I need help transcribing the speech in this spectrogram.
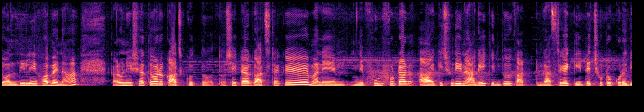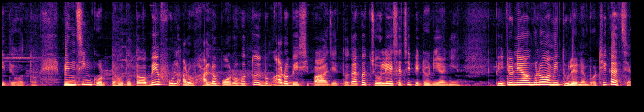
জল দিলেই হবে না, কারণ এর সাথে আরও কাজ করতে হতো। সেটা গাছটাকে মানে ফুল ফোটার কিছুদিন আগেই কিন্তু গাছটাকে কেটে ছোট করে দিতে হতো পিঞ্চিং করতে হতো তবে ফুল আরও ভালো, বড় হতো এবং আরও বেশি পাওয়া যেত। দেখো, চলে এসেছি পিটুনিয়া নিয়ে। পিটুনিয়াগুলো আমি তুলে নেব, ঠিক আছে?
